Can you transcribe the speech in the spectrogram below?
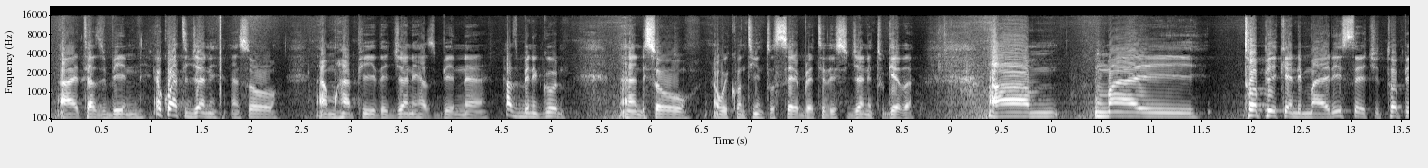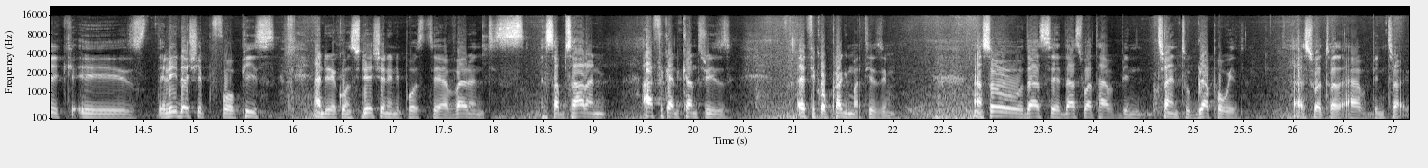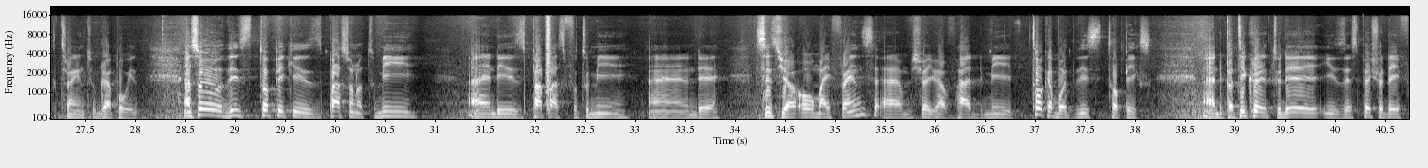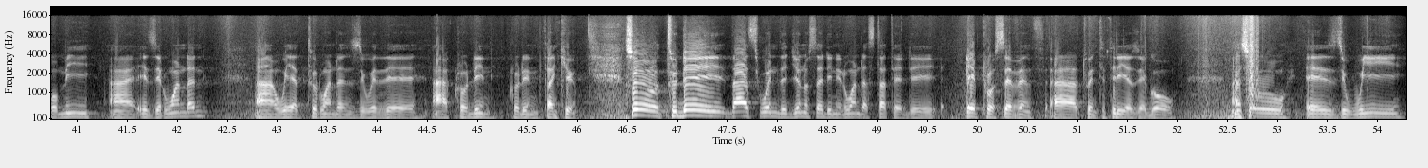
Uh, it has been a quite journey, and so I'm happy the journey has been uh, has been good, and so uh, we continue to celebrate this journey together. Um, my topic and my research topic is the leadership for peace and reconciliation in post-violent sub-Saharan African countries, ethical pragmatism. And so that's, uh, that's what I've been trying to grapple with. That's what I've been try trying to grapple with. And so this topic is personal to me and is purposeful to me. And uh, since you are all my friends, I'm sure you have heard me talk about these topics. And particularly today is a special day for me uh, as a Rwandan. Uh, we had two Rwandans with uh, uh, Claudine. Claudine, thank you. So today, that's when the genocide in Rwanda started, uh, April 7th, uh, 23 years ago. And so as we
